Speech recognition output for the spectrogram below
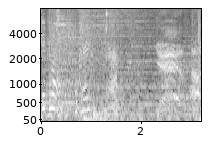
Shake it off, okay? Yeah! I'll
